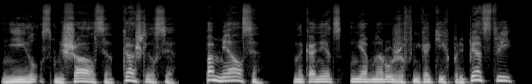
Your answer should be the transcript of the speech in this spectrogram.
Нил смешался, откашлялся, помялся, наконец, не обнаружив никаких препятствий,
